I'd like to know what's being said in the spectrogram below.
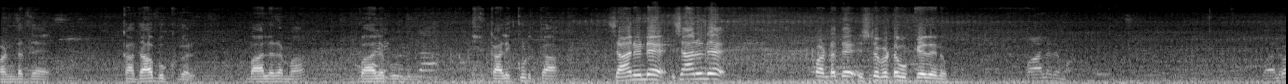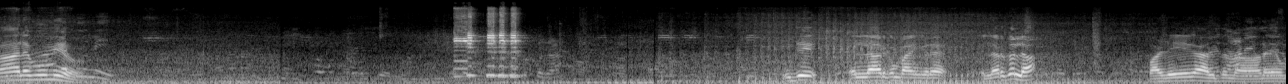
പണ്ടത്തെ കഥാബുക്കുകൾ ബാലരമ ബാലഭൂമി കളിക്കുടുക്ക. ഷാനുവിന്റെ ഷാനുവിന്റെ പണ്ടത്തെ ഇഷ്ടപ്പെട്ട ബുക്ക് ഏതേനു? ബാലരമ. ബാലഭൂമിയോ? ഇത് എല്ലാവർക്കും ഭയങ്കര എല്ലാവർക്കും അല്ല പഴയ കാലത്തെ നാണയം.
